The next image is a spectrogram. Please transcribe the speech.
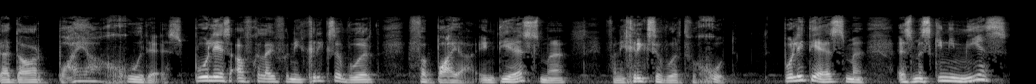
dat daar baie gode is. Polie is afgelei van die Griekse woord vir baie en teïsme van die Griekse woord vir God. Politeïsme is miskien die mees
